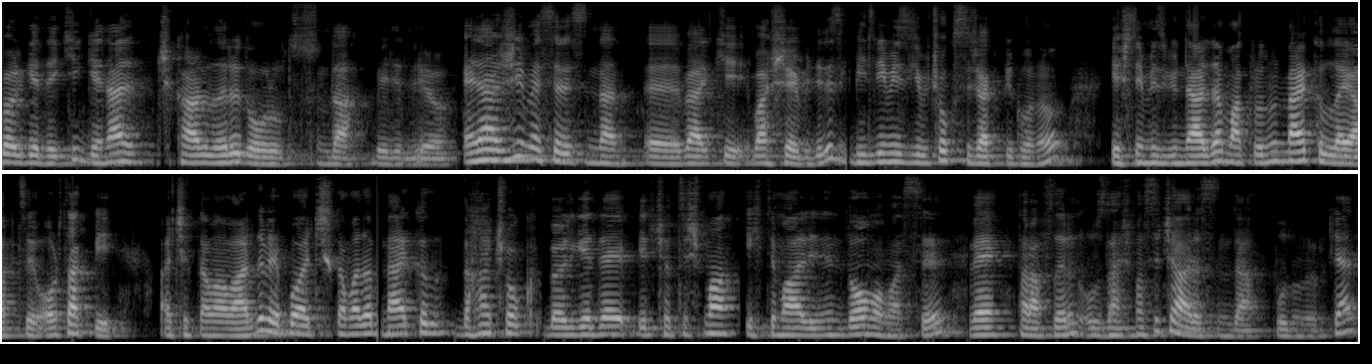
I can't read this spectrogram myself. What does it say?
bölgedeki genel çıkarları doğrultusunda belirliyor. Enerji meselesinden e, belki başlayabiliriz. Bildiğimiz gibi çok sıcak bir konu. Geçtiğimiz günlerde Macron'un Merkel'la yaptığı ortak bir açıklama vardı ve bu açıklamada Merkel daha çok bölgede bir çatışma ihtimalinin doğmaması ve tarafların uzlaşması çağrısında bulunurken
